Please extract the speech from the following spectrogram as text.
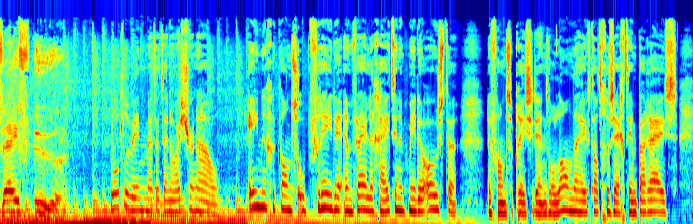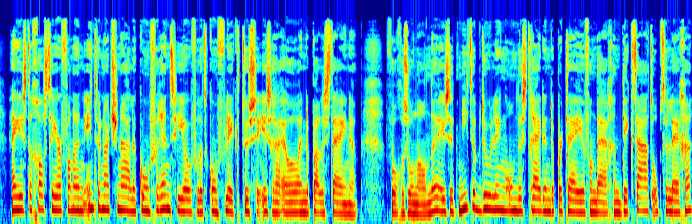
Vijf uur. Lot Lewin met het NOS Journaal. Enige kans op vrede en veiligheid in het Midden-Oosten. De Franse president Hollande heeft dat gezegd in Parijs. Hij is de gastheer van een internationale conferentie over het conflict tussen Israël en de Palestijnen. Volgens Hollande is het niet de bedoeling om de strijdende partijen vandaag een dictaat op te leggen.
